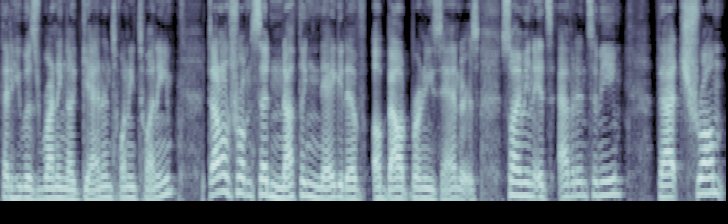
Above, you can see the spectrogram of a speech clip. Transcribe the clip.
that he was running again in 2020, Donald Trump said nothing negative about Bernie Sanders. So, I mean, it's evident to me that Trump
